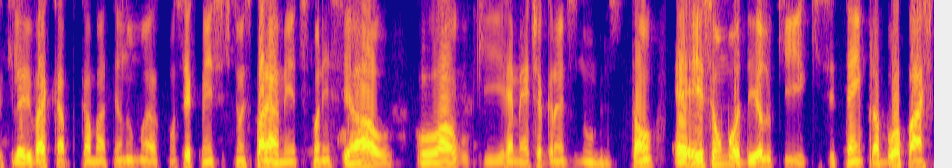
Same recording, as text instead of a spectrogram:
aquilo ali vai acabar tendo uma consequência de ter um espalhamento exponencial, ou algo que remete a grandes números. Então, é, esse é um modelo que, que se tem para boa parte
